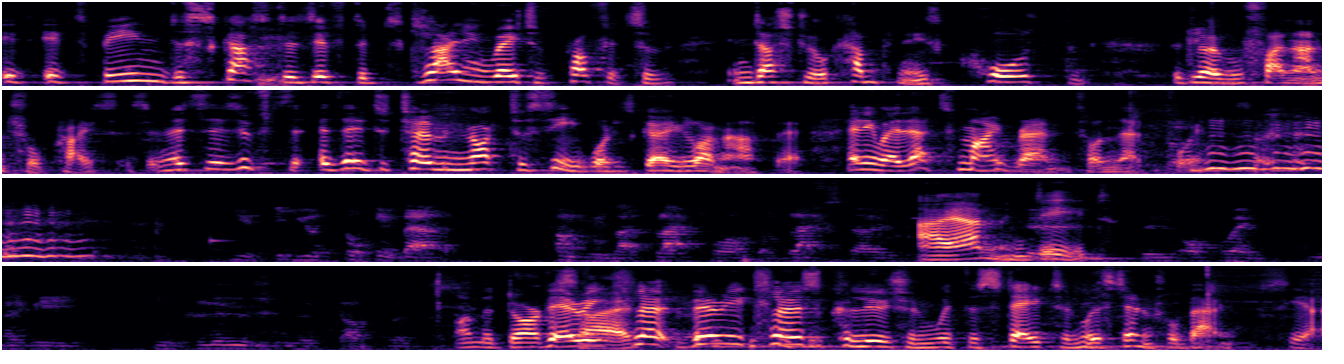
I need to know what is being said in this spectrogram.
it, has been discussed as if the declining rate of profits of industrial companies caused the, the global financial crisis. And it's as if they're determined not to see what is going on out there. Anyway, that's my rant on that point. So- you, you're talking about companies like BlackRock and Blackstone. I am who- indeed. Who operate maybe in collusion with governments. On the dark very side. clo- very close collusion with the state and with central banks. Yeah.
